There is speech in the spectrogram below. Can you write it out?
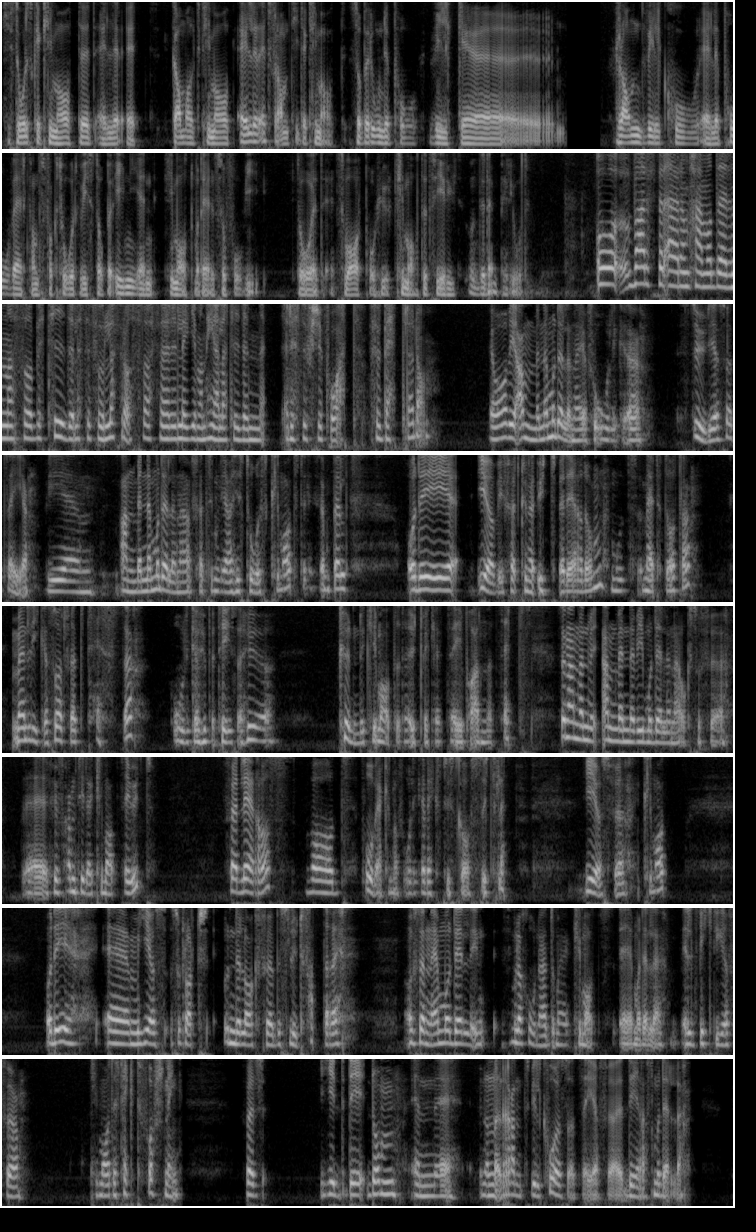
historiska klimatet eller ett gammalt klimat eller ett framtida klimat. Så beroende på vilka eh, randvillkor eller påverkansfaktorer vi stoppar in i en klimatmodell så får vi då ett, ett svar på hur klimatet ser ut under den perioden. Och varför är de här modellerna så betydelsefulla för oss? Varför lägger man hela tiden resurser på att förbättra dem? Ja, vi använder modellerna för olika studier så att säga. Vi ehm, använder modellerna för att simulera historiskt klimat till exempel. Och det gör vi för att kunna utvärdera dem mot mätdata. Men likaså för att testa olika hypoteser. Hur kunde klimatet ha utvecklat sig på annat sätt? Sen använder vi, använder vi modellerna också för eh, hur framtida klimat ser ut. För att lära oss vad påverkan av olika växthusgasutsläpp ger oss för klimat. Och det eh, ger oss såklart underlag för beslutsfattare. Och sen är modellsimulationer, de här klimatmodeller, väldigt viktiga för klimateffektforskning. För ge dem en, en randvillkor så att säga för deras modeller.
